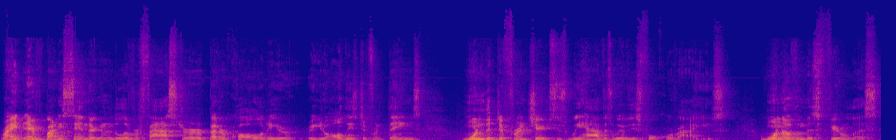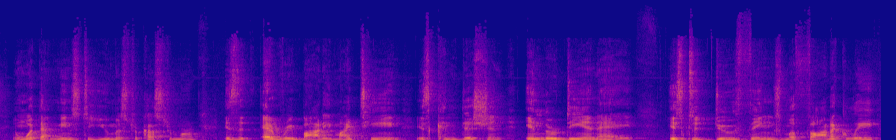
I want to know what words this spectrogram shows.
right? And everybody's saying they're going to deliver faster, better quality, or, or, you know all these different things. One of the differentiators we have is we have these four core values. One of them is fearless, and what that means to you, Mr. Customer, is that everybody, my team, is conditioned in their DNA is to do things methodically,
